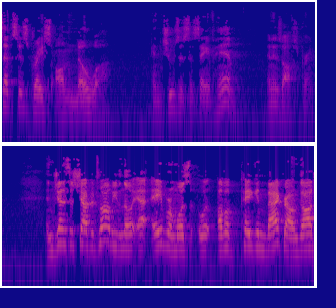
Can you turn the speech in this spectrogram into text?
sets his grace on Noah and chooses to save him and his offspring. In Genesis chapter 12, even though Abram was of a pagan background, God,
